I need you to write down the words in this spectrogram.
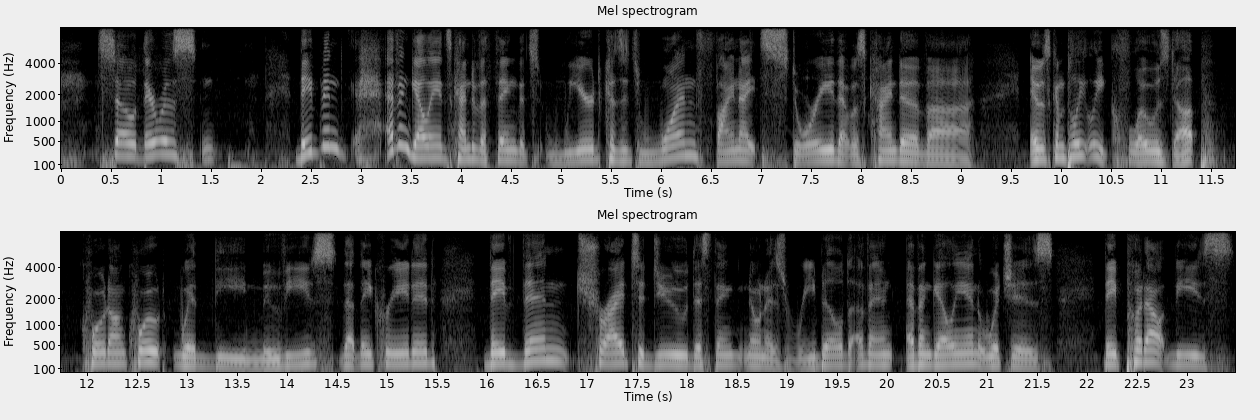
so there was. They've been. Evangelion's kind of a thing that's weird because it's one finite story that was kind of. Uh, it was completely closed up, quote unquote, with the movies that they created. They've then tried to do this thing known as Rebuild Evan- Evangelion, which is they put out these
